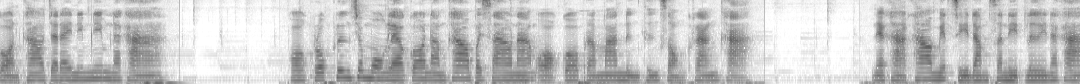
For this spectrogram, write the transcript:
ก่อนข้าวจะได้นิ่มๆนะคะ พอครบครึ่งชั่วโมงแล้วก็นำข้าวไปซาวน้ำออกก็ประมาณ 1-2 ครั้งค่ะเนี่ยค่ะข้าวเม็ดสีดำสนิทเลยนะคะ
